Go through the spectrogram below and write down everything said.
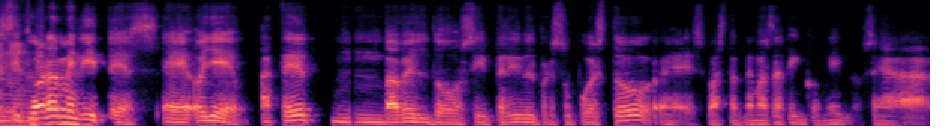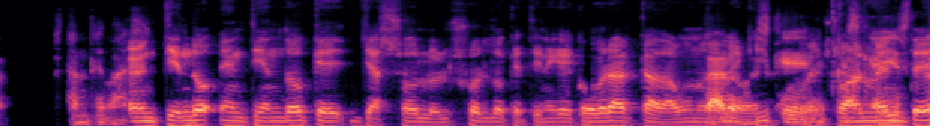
si tú ahora me dices, eh, oye, hacer mm, Babel 2 y pedir el presupuesto eh, es bastante más de 5.000, o sea, bastante más. entiendo, entiendo que ya solo el sueldo que tiene que cobrar cada uno del equipo eventualmente.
